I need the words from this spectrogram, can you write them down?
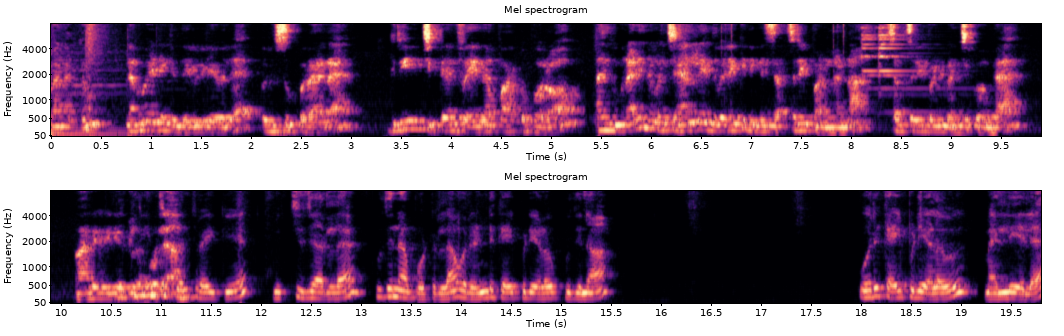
நம்ம இன்னைக்கு இந்த வீடியோவில் ஒரு சூப்பரான கிரீன் சிக்கன் ஃப்ரை தான் பார்க்க போகிறோம் அதுக்கு முன்னாடி நம்ம சேனலை இது வரைக்கும் நீங்கள் சப்ஸ்கிரைப் பண்ணலன்னா சப்ஸ்கிரைப் பண்ணி வச்சுக்கோங்க. வாங்க வீடியோக்குள்ள போகலாம் சிக்கன் ஃப்ரைக்கு மிக்ஸி ஜாரில் புதினா போட்டுடலாம். ஒரு ரெண்டு கைப்பிடி அளவு புதினா ஒரு கைப்பிடி அளவு மல்லி இலை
